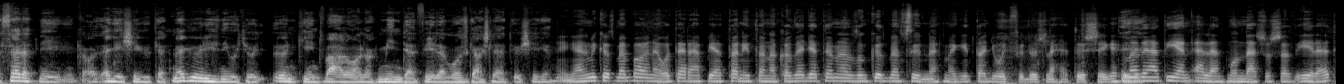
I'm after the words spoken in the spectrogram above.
szeretnék az egészségüket megőrizni, úgyhogy önként vállalnak mindenféle mozgás lehetőséget. Igen, miközben balneoterápiát tanítanak az egyetemen, azon közben szűnnek meg itt a gyógyfürdős lehetőségek. Igen. Na de hát ilyen ellentmondásos az élet,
